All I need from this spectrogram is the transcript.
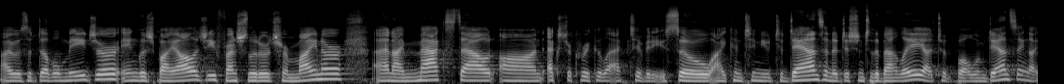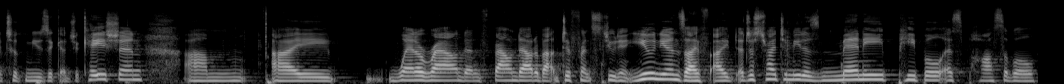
I was a double major, English biology, French literature minor, and I maxed out on extracurricular activities. So I continued to dance in addition to the ballet. I took ballroom dancing, I took music education. Um, I went around and found out about different student unions. I, I, I just tried to meet as many people as possible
